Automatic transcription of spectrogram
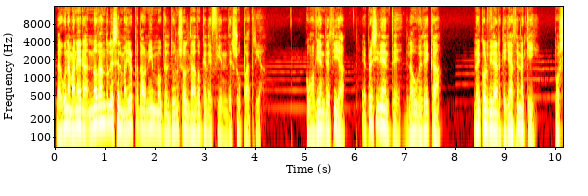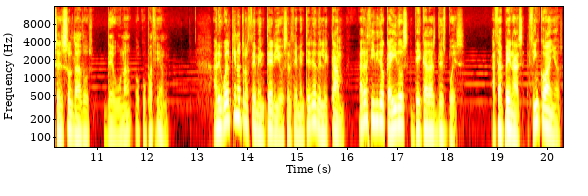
de alguna manera no dándoles el mayor protagonismo que el de un soldado que defiende su patria. Como bien decía el presidente de la VDK, no hay que olvidar que yacen aquí por ser soldados de una ocupación. Al igual que en otros cementerios, el cementerio de Le Camp ha recibido caídos décadas después. Hace apenas cinco años,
